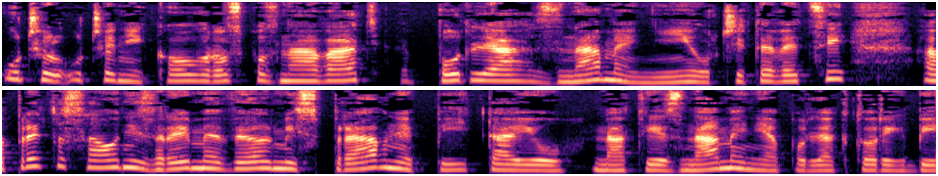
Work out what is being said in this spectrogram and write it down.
učil učeníkov rozpoznávať podľa znamení určité veci a preto sa oni zrejme veľmi správne pýtajú na tie znamenia, podľa ktorých by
